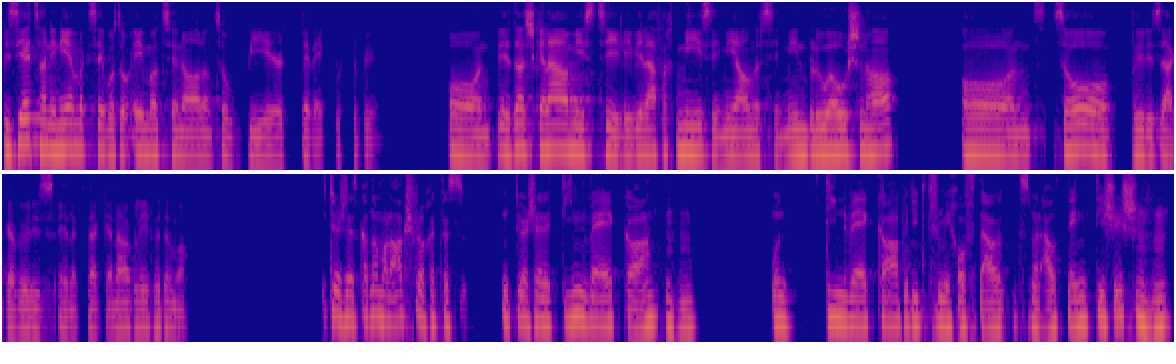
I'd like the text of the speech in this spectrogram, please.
bis jetzt habe ich niemanden gesehen, der so emotional und so weird bewegt auf der Bühne. Und ja, das ist genau mein Ziel. Ich will einfach mein sein, mein anders sein, mein Blue Ocean haben. Und so würde ich sagen, würde ich es ehrlich gesagt genau gleich wieder machen. Du hast jetzt gerade nochmal angesprochen, dass du hast deinen Weg gehen. Mhm. Und dein Weg gehen bedeutet für mich oft auch, dass man authentisch ist. Mhm.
